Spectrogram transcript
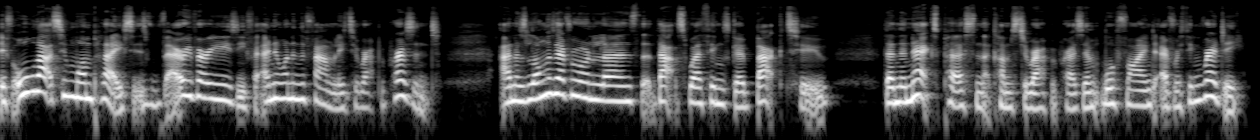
If all that's in one place, it's very, very easy for anyone in the family to wrap a present. And as long as everyone learns that that's where things go back to, then the next person that comes to wrap a present will find everything ready.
